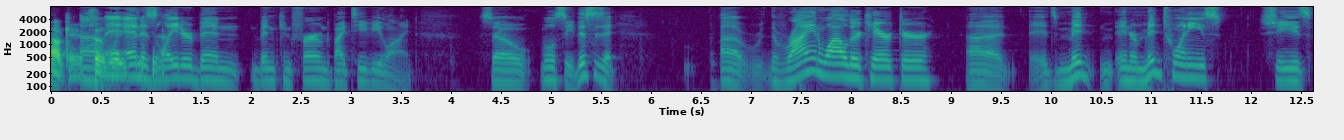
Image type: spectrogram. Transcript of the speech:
okay. um, so and, and has yeah. later been been confirmed by TV Line. So we'll see. This is it. Uh, the Ryan Wilder character. Uh, it's mid in her mid twenties. She's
